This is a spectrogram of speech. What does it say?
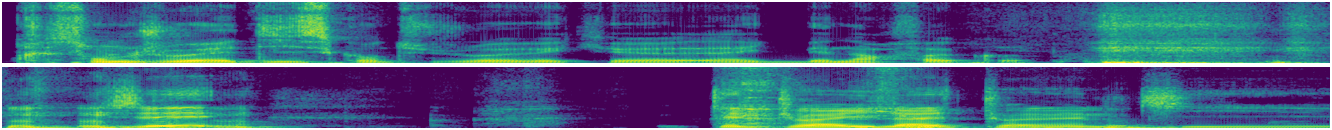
Pression de jouer à 10 quand tu joues avec euh, avec Ben Arfa quoi. J'ai quelques highlights quand même qui.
